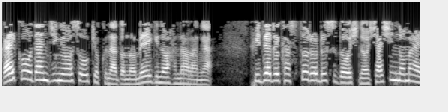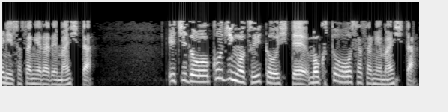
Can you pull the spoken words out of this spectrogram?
外交団事業総局などの名義の花輪が、フィデル・カストロ・ルス同士の写真の前に捧げられました。一度、個人を追悼して黙祷を捧げました。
